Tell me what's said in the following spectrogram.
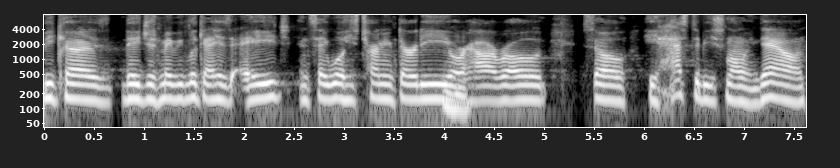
because they just maybe look at his age and say, well, he's turning 30 mm-hmm. or how I rode. So he has to be slowing down.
